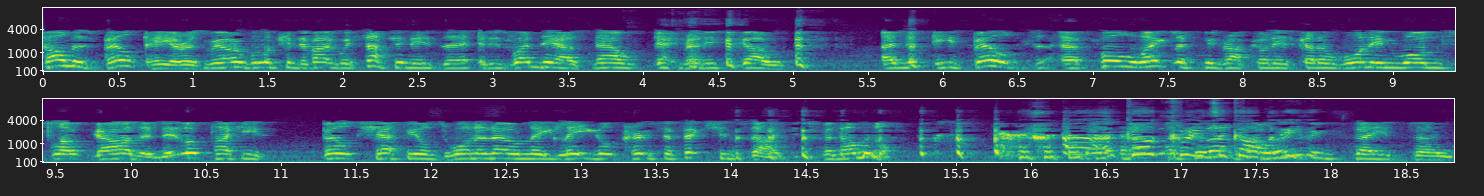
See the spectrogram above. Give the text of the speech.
Tom has built here as we're overlooking the bank. We're sat in his uh, in his Wendy house now, getting ready to go. and he's built a full weightlifting rack on his kind of one in one slope garden. It looks like he's built Sheffield's one and only legal crucifixion site. It's phenomenal. concrete, so I can't believe it. been staying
